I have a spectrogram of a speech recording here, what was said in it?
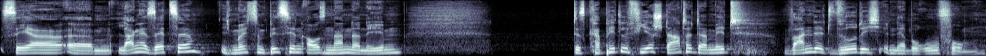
sehr ähm, lange Sätze. Ich möchte es ein bisschen auseinandernehmen. Das Kapitel 4 startet damit, wandelt würdig in der Berufung.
